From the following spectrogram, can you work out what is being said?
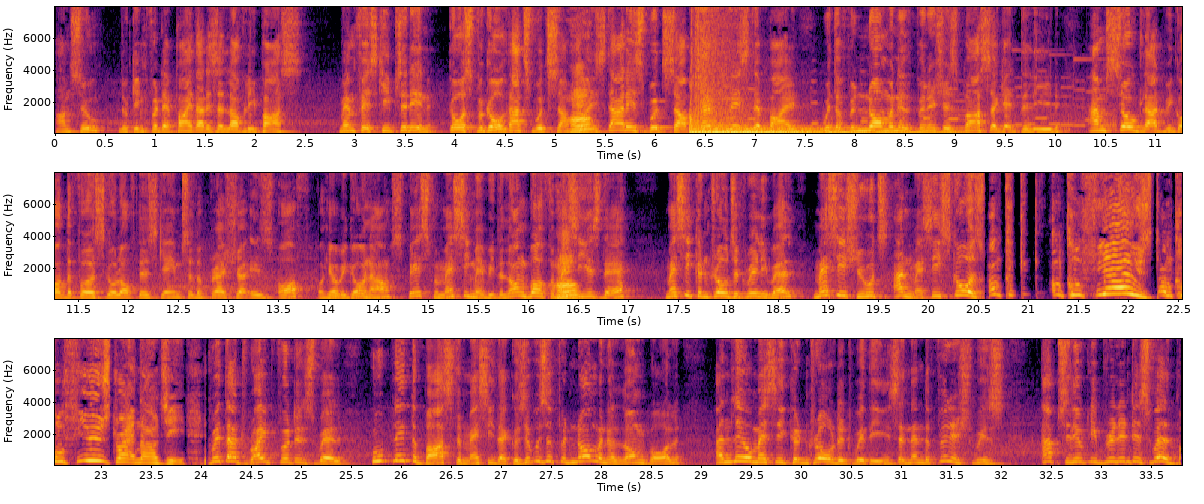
Ansu looking for Depay. That is a lovely pass. Memphis keeps it in. Goes for goal. That's what's up, Huh? guys. That is what's up. Memphis Depay with a phenomenal finish as Barca get the lead. I'm so glad we got the first goal of this game, so the pressure is off. Oh, here we go now. Space for Messi, maybe. The long ball for Huh? Messi is there. Messi controls it really well. Messi shoots and Messi scores. I'm, c- I'm confused. I'm confused right now, G. with that right foot as well. Who played the pass to Messi there? Because it was a phenomenal long ball, and Leo Messi controlled it with ease, and then the finish was absolutely brilliant as well.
